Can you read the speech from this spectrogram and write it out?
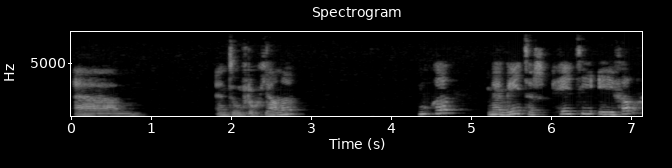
Um, en toen vroeg Janne, Moeke, mijn meter, heet die Eva?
